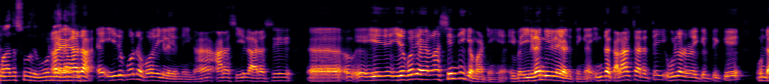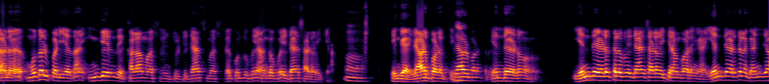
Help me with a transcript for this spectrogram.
மது சூது மூணு ஏதாவது- அதான். இது போன்ற போதைகள் இருந்தீங்கன்னா அரசியல் அரசு இது இதை பற்றி எல்லாம் சிந்திக்க மாட்டீங்க. இப்போ இலங்கையில் எடுத்துங்க இந்த கலாச்சாரத்தை உள்ள நுழைக்கிறதுக்கு உண்டான முதல் படியை தான் இங்கேருந்து கலா மாஸ்டர்னு சொல்லிட்டு டான்ஸ் மாஸ்டரை கொண்டு போய் அங்கே போய் டான்ஸ் ஆட வைக்கிறான். எங்கே? யாழ்ப்பாணத்தில் யாழ்ப்பாணத்தில். எந்த இடம்? எந்த இடத்துல போய் டான்ஸ் ஆட வைக்கிறான் பாருங்கள் எந்த இடத்துல கஞ்சா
